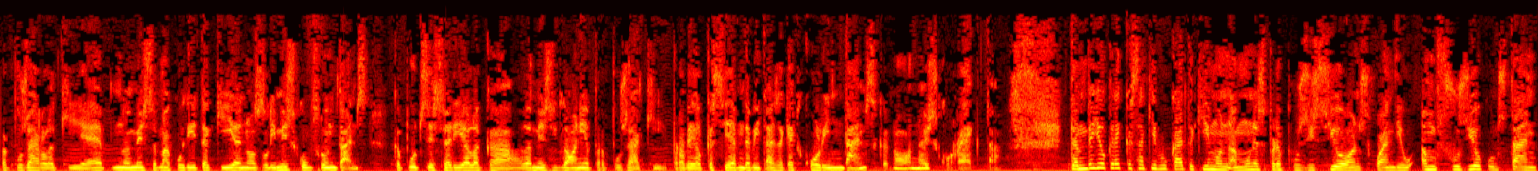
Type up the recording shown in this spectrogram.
per posar-la aquí, eh? Només se m'ha acudit aquí en els límits confrontants, que potser seria la, que, la més idònia per posar aquí. Però bé, el que sí hem d'evitar és aquest colindants, que no, no és correcte. També jo crec que s'ha equivocat aquí amb, amb unes preposicions quan diu en fusió constant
